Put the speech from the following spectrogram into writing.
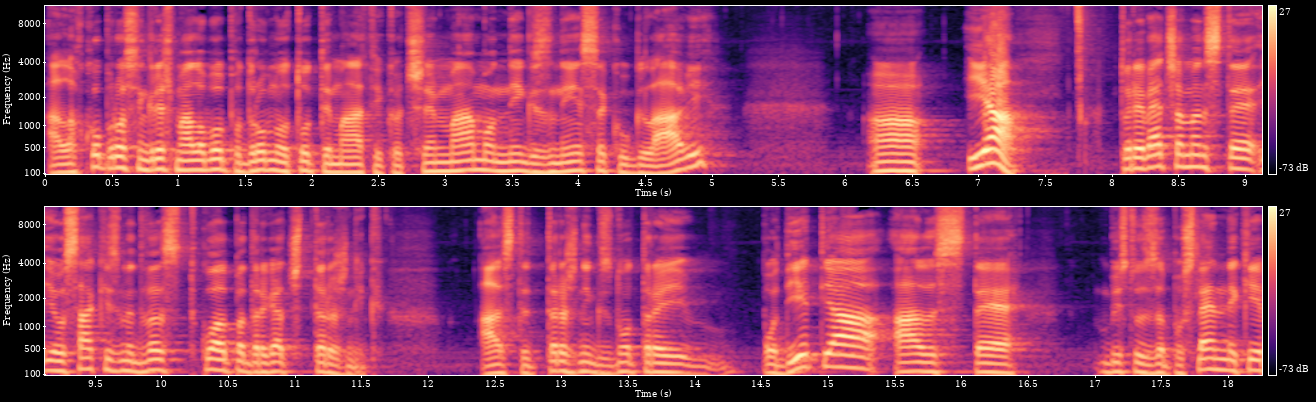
ali lahko, prosim, greš malo bolj podrobno v to tematiko, če imamo nek znesek v glavi? Uh, ja, Torej, več ali manj ste, je vsak izmed vas tako ali pa drugač tržnik. Ali ste tržnik znotraj podjetja, ali ste v bistvu zaposlen nekje,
